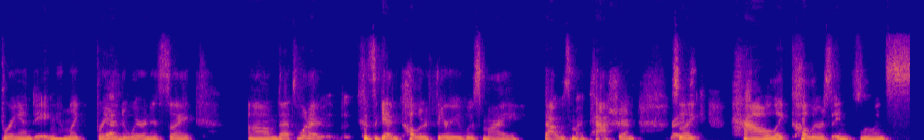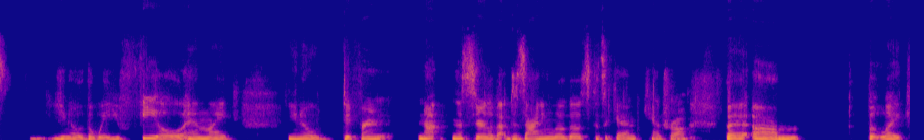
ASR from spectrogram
branding and like brand yeah. awareness like um that's what i because again color theory was my that was my passion right. so like how like colors influence you know the way you feel and like you know different not necessarily about designing logos because again can't draw but um but like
